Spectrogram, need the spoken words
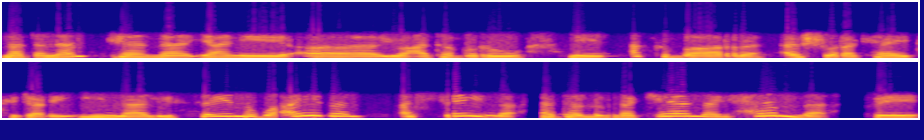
مثلا كان يعني يعتبر من أكبر الشركاء التجاريين للصين. وأيضا الصين هذا المكان هام في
